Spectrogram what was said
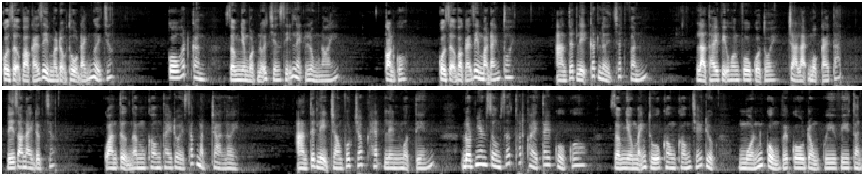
Cô dựa vào cái gì mà đậu thủ đánh người chứ? Cô hất cằm, giống như một nữ chiến sĩ lạnh lùng nói. Còn cô, cô dựa vào cái gì mà đánh tôi? An Tuyết Lệ cất lời chất vấn. Là thay vị hôn phu của tôi trả lại một cái tát. Lý do này được chứ? Quan tử ngâm không thay đổi sắc mặt trả lời. An Tuyết Lệ trong phút chốc hét lên một tiếng, đột nhiên dùng sức thoát khỏi tay của cô, giống như mãnh thú không khống chế được, muốn cùng với cô đồng quy vi tận.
